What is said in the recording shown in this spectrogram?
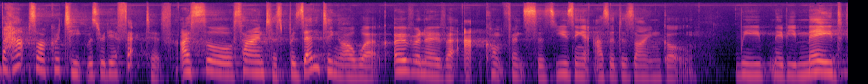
perhaps our critique was really effective. I saw scientists presenting our work over and over at conferences using it as a design goal. We maybe made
